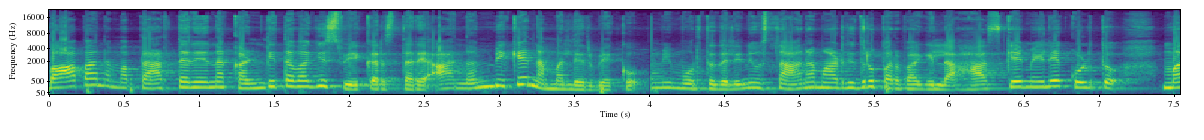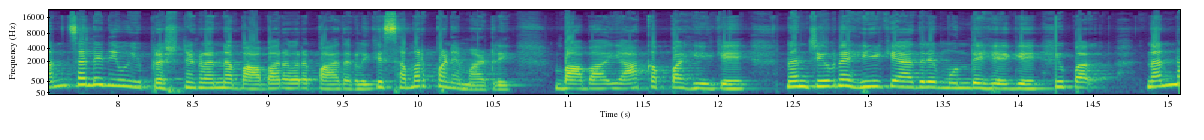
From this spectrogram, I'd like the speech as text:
ಬಾಬಾ ನಮ್ಮ ಪ್ರಾರ್ಥನೆಯನ್ನ ಖಂಡಿತವಾಗಿ ಸ್ವೀಕರಿಸ್ತಾರೆ. ಆ ನಂಬಿಕೆ ನಮ್ಮಲ್ಲಿರಬೇಕು. ಬ್ರಾಹ್ಮಿ ಮುಹೂರ್ತದಲ್ಲಿ ನೀವು ಸ್ನಾನ ಮಾಡಿದ್ರು ಪರವಾಗಿಲ್ಲ. ಹಾಸಿಗೆ ಮೇಲೆ ಕುಳಿತು ಮನಸ್ಸಲ್ಲೇ ನೀವು ಈ ಪ್ರಶ್ನೆಗಳನ್ನ ಬಾಬಾರವರ ಪಾದಗಳಿಗೆ ಸಮರ್ಪಣೆ ಮಾಡ್ರಿ. ಬಾಬಾ, ಯಾಕಪ್ಪ ಹೀಗೆ? ಜೀವನ ಹೀಗೆ ಆದರೆ ಮುಂದೆ ಹೇಗೆ? ನನ್ನ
